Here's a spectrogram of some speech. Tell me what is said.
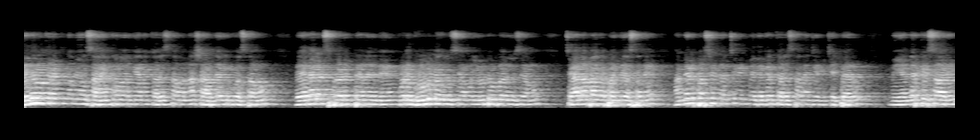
ఏదో ఒక రకంగా మేము సాయంత్రం వరకైనా కలుస్తామన్నా షాప్ దగ్గరికి వస్తాము. వేదాలక్స్ ప్రోడక్ట్ అనేది మేము కూడా గూగుల్లో చూసాము యూట్యూబ్లో చూసాము. చాలా బాగా పనిచేస్తున్నాయి. హండ్రెడ్ పర్సెంట్ వచ్చి నేను మీ దగ్గర కలుస్తానని చెప్పి చెప్పారు. మీ అందరికీ సారీ.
